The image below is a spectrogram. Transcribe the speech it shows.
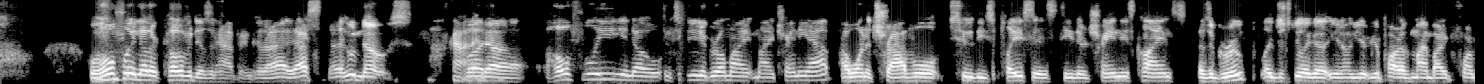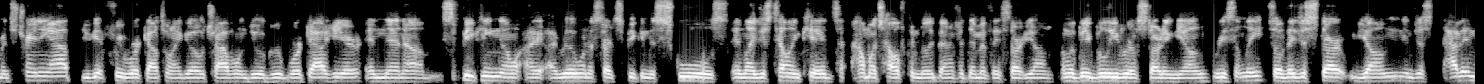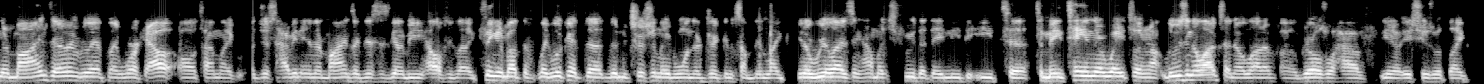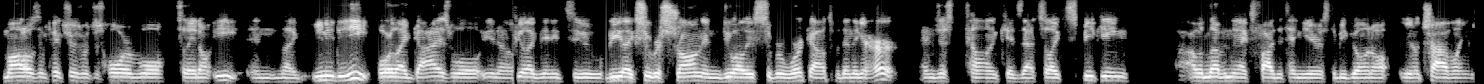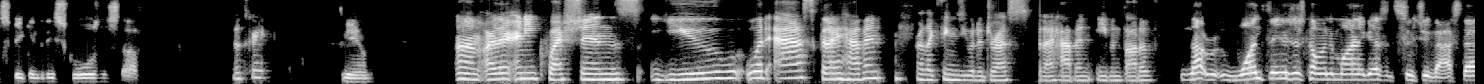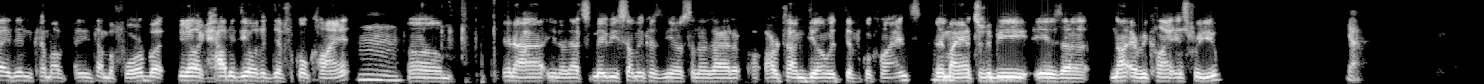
Well, hopefully another COVID doesn't happen because that's who knows. Oh, but uh, hopefully, you know, continue to grow my my training app. I want to travel to these places to either train these clients as a group, like just do like a, you know, you're, you're part of Mind Body Performance training app. You get free workouts when I go travel and do a group workout here. And then um, speaking, I, I really want to start speaking to schools and like just telling kids how much health can really benefit them if they start young. I'm a big believer of starting young recently. So if they just start young and just have it in their minds, they don't really have to like work out all the time. Like just having it in their minds, like this is going to be healthy. Like thinking about the, like look at the, the nutrition label when they're drinking something like you know realizing how much food that they need to eat to to maintain their weight so they're not losing a lot because i know a lot of uh, girls will have you know issues with like models and pictures which is horrible so they don't eat and like you need to eat. Or like guys will you know feel like they need to be like super strong and do all these super workouts but then they get hurt and just telling kids that. So like speaking i would love in the next five to ten years to be going all you know traveling and speaking to these schools and stuff. That's great. Yeah um, are there any questions you would ask that I haven't, or like things you would address that I haven't even thought of? Not one thing is just coming to mind. I guess It's since you've asked that, it didn't come up anytime before. But you know, like how to deal with a difficult client. Mm. Um, and I, you know, that's maybe something because you know sometimes I had a hard time dealing with difficult clients. Mm. And my answer to be is, uh, not every client is for you.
